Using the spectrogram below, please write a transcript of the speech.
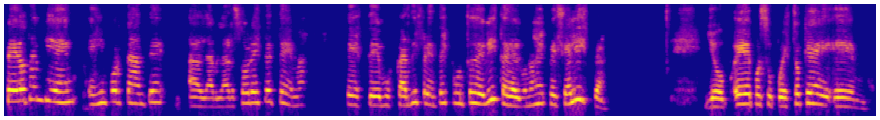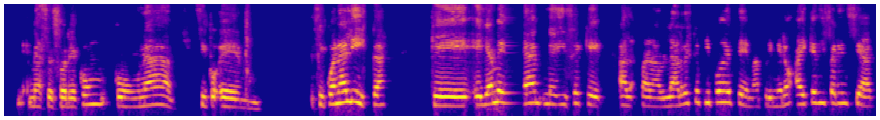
Pero también es importante, al hablar sobre este tema, este, buscar diferentes puntos de vista de algunos especialistas. Yo, eh, por supuesto que eh, me asesoré con, una eh, psicoanalista que ella me, me dice que para hablar de este tipo de temas, primero hay que diferenciar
